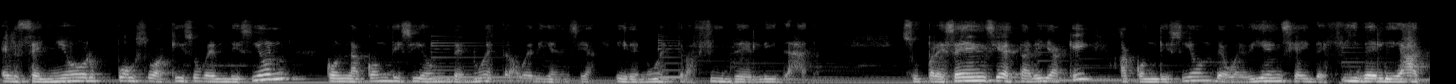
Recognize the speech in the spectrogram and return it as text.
el Señor puso aquí su bendición con la condición de nuestra obediencia y de nuestra fidelidad. Su presencia estaría aquí a condición de obediencia y de fidelidad.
